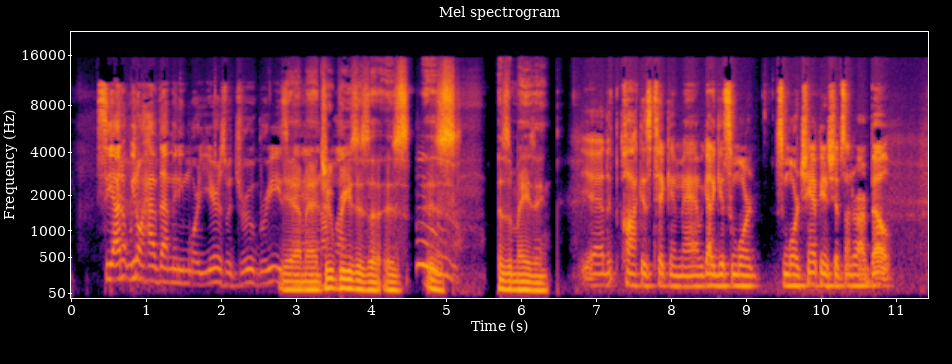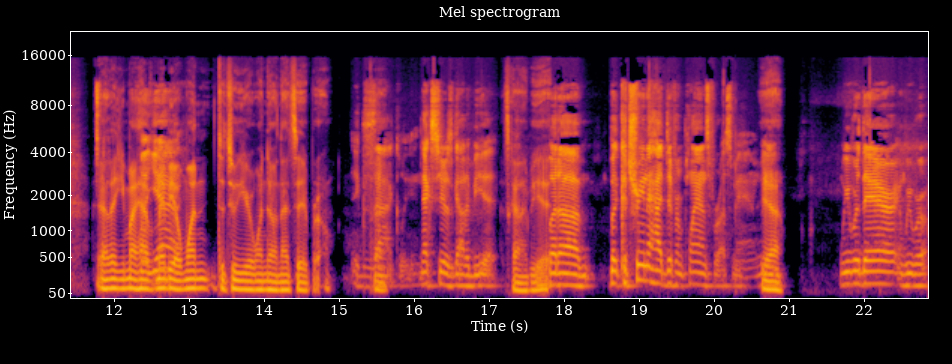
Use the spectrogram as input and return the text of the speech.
See, I don't. We don't have that many more years with Drew Brees. yeah, man, and Drew I'm like, Brees is a is is is amazing. Yeah, the clock is ticking, man. We got to get some more some more championships under our belt. Yeah, I think you might have But maybe a one to two year window, and that's it, bro. Exactly. Next year's got to be it. It's gotta be it. But um, but Katrina had different plans for us, man. We, yeah, we were there, and we were.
